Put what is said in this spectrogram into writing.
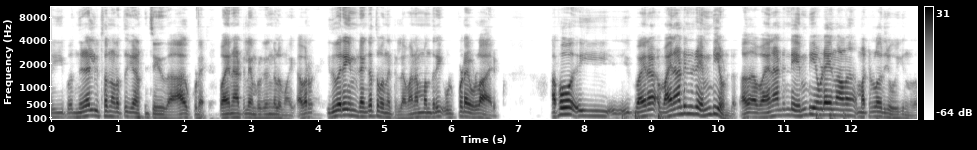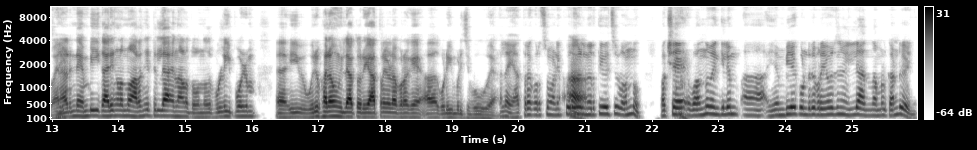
ഈ നിഴൽ യുദ്ധം നടത്തുകയാണ് ചെയ്തത്. ആ കൂടെ വയനാട്ടിലെ മൃഗങ്ങളുമായി. അവർ ഇതുവരെയും രംഗത്ത് വന്നിട്ടില്ല. വനം മന്ത്രി ഉൾപ്പെടെയുള്ള ആരും. അപ്പോൾ ഈ വയനാ വയനാടിന്റെ ഒരു എം പി ഉണ്ട്. അത് വയനാടിന്റെ എം പി എവിടെയെന്നാണ് മറ്റുള്ളവർ ചോദിക്കുന്നത്. വയനാടിന്റെ എം പി ഈ കാര്യങ്ങളൊന്നും അറിഞ്ഞിട്ടില്ല എന്നാണ് തോന്നുന്നത്. പുള്ളി ഇപ്പോഴും ഈ ഒരു ഫലവും ഇല്ലാത്ത ഒരു യാത്രയുടെ പുറകെ കൊടിയും പിടിച്ച് പോവുകയാണ്. അല്ല യാത്ര കുറച്ച് മണിക്കൂറുകൾ നിർത്തി വെച്ച് വന്നു. പക്ഷേ വന്നുവെങ്കിലും എം ബി എ കൊണ്ടൊരു പ്രയോജനം ഇല്ല എന്ന് നമ്മൾ കണ്ടു കഴിഞ്ഞു.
